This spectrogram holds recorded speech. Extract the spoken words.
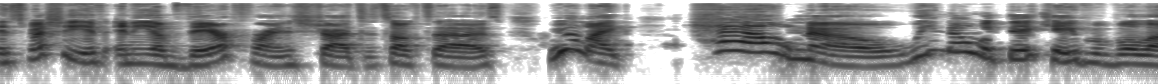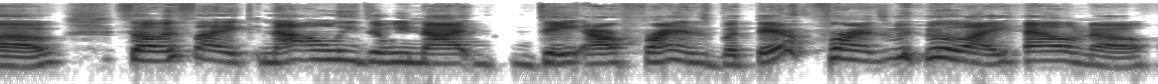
especially if any of their friends tried to talk to us, we are like, hell no, we know what they're capable of. So it's like, not only did we not date our friends, but their friends, we were like, hell no.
